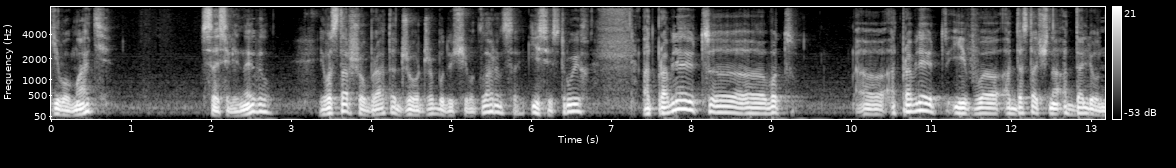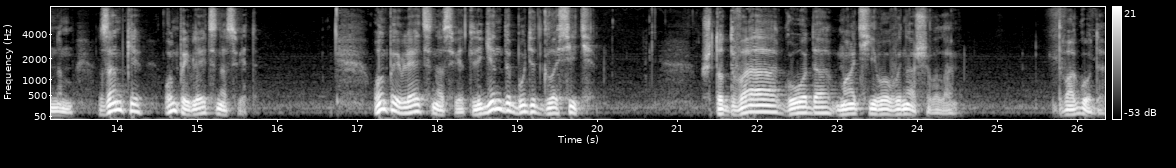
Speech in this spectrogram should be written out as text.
его мать, Сесили Невилл, его старшего брата Джорджа, будущего Кларенса, и сестру их отправляют, э, вот, отправляют и в достаточно отдаленном замке он появляется на свет. Он появляется на свет. Легенда будет гласить, что два года мать его вынашивала. Два года.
